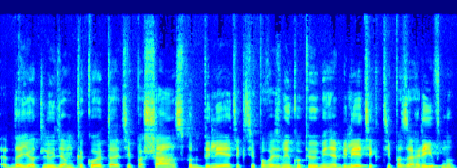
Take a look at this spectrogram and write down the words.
дает людям какой-то типа шанс под билетик, типа возьми, купи у меня билетик типа за гривну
